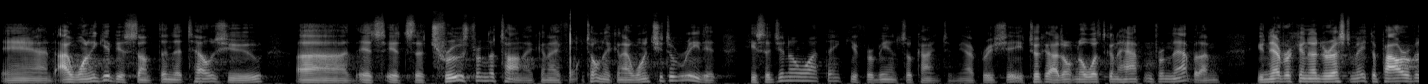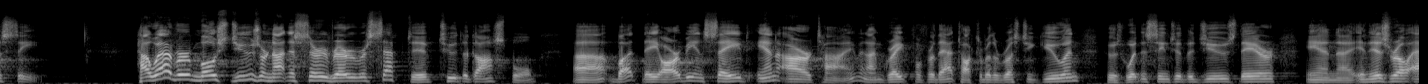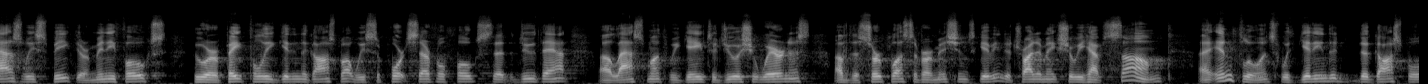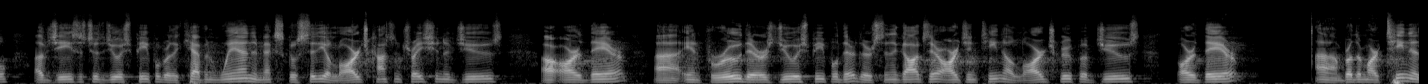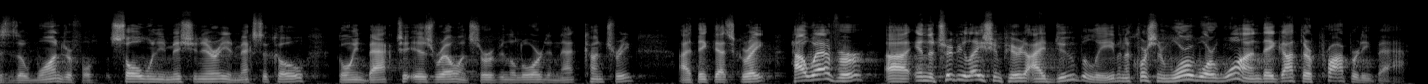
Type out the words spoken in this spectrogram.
and I want to give you something that tells you Uh, it's, it's a truth from the Tanakh, and I, Tanakh, and I want you to read it. He said, You know what? Thank you for being so kind to me. I appreciate you took it. I don't know what's going to happen from that, but I'm, you never can underestimate the power of a seed. However, most Jews are not necessarily very receptive to the gospel. Uh, but they are being saved in our time, and I'm grateful for that. Talked to Brother Rusty Guin, who's witnessing to the Jews there in, uh, in Israel as we speak. There are many folks who are faithfully getting the gospel out. We support several folks that do that. Uh, last month, we gave to Jewish awareness of the surplus of our missions giving to try to make sure we have some uh, influence with getting the, the gospel of Jesus to the Jewish people. Brother Kevin Wynn in Mexico City, a large concentration of Jews uh, are there. Uh, in Peru, there's Jewish people there. There's synagogues there. Argentina, a large group of Jews are there. Um, Brother Martinez is a wonderful soul winning missionary in Mexico, going back to Israel and serving the Lord in that country. I think that's great. However, uh, in the tribulation period, I do believe, and of course in World War I, they got their property back.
